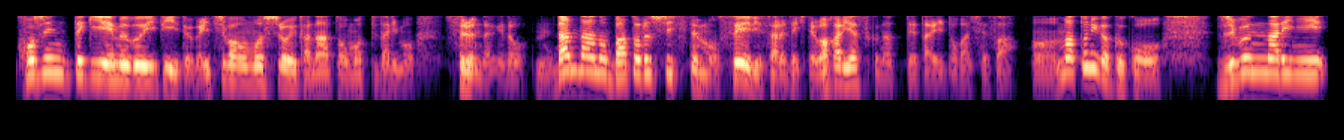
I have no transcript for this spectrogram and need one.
個人的 MVP というか一番面白いかなと思ってたりもするんだけど、だんだんあのバトルシステムも整理されてきて分かりやすくなってたりとかしてさ、うん、まあとにかくこう、自分なりに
